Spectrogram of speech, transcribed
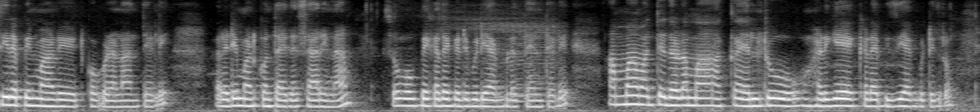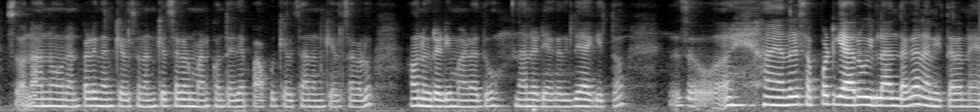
ಸೀರೆ ಪಿನ್ ಮಾಡಿ ಇಟ್ಕೊಬಿಡೋಣ ಅಂತೇಳಿ ರೆಡಿ ಮಾಡ್ಕೊತಾ ಇದ್ದೆ ಸ್ಯಾರಿನ. ಸೊ ಹೋಗಬೇಕಾದ್ರೆ ಗಡಿಬಿಡಿ ಆಗಿಬಿಡುತ್ತೆ ಅಂತೇಳಿ. ಅಮ್ಮ ಮತ್ತು ದೊಡ್ಡಮ್ಮ, ಅಕ್ಕ ಎಲ್ಲರೂ ಅಡುಗೆ ಕಡೆ ಬ್ಯುಸಿ ಆಗಿಬಿಟ್ಟಿದ್ರು. ಸೊ ನಾನು ನನ್ನ ಪಾಡಿಗೆ ನನ್ನ ಕೆಲಸ ನನ್ನ ಕೆಲಸಗಳು ಮಾಡ್ಕೊತಾ ಇದ್ದೆ. ಪಾಪು ಕೆಲಸ ನನ್ನ ಕೆಲಸಗಳು. ಅವ್ನಿಗೆ ರೆಡಿ ಮಾಡೋದು, ನಾನು ರೆಡಿ ಆಗೋದು ಇದೇ ಆಗಿತ್ತು. ಸೊ ಅಂದರೆ ಸಪೋರ್ಟ್ಗೆ ಯಾರೂ ಇಲ್ಲ ಅಂದಾಗ ನಾನು ಈ ಥರನೇ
